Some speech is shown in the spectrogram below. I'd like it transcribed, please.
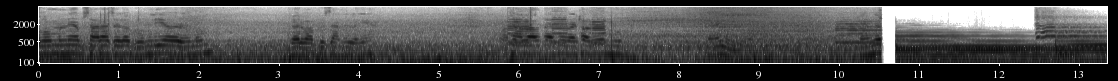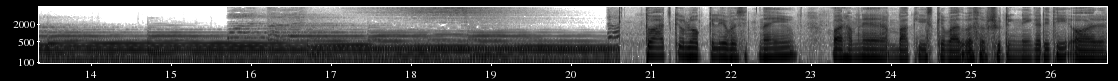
हमने अब सारा जगह घूम लिया और हम घर वापस जाने लगे हैं। ऐसे बैठा तो आज के व्लॉग के लिए बस इतना ही। और हमने बाकी इसके बाद बस अब शूटिंग नहीं करी थी और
